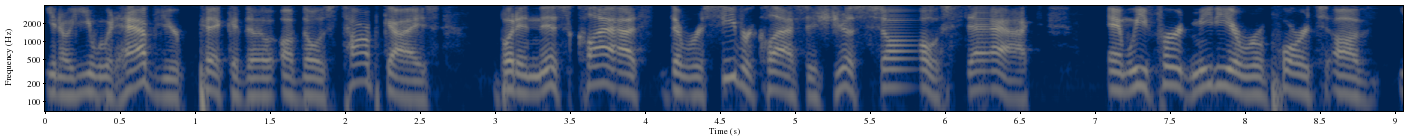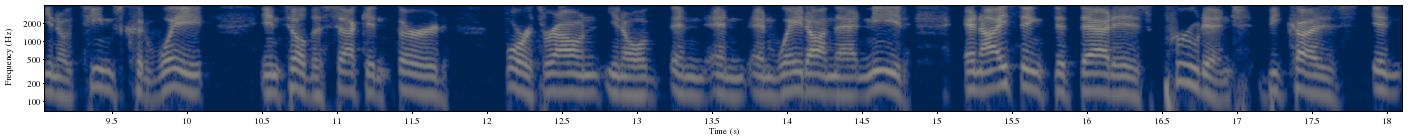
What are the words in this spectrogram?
you know, you would have your pick of the of those top guys, but in this class, the receiver class is just so stacked. And we've heard media reports of, you know, teams could wait until the second, third, fourth round, you know, and and and wait on that need. And I think that that is prudent because in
